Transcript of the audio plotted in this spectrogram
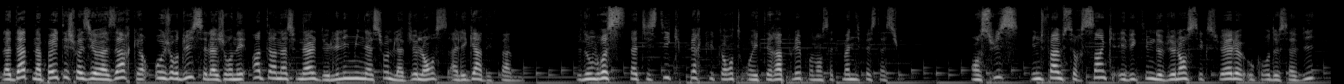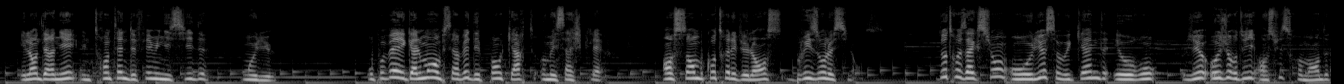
La date n'a pas été choisie au hasard car aujourd'hui c'est la journée internationale de l'élimination de la violence à l'égard des femmes. De nombreuses statistiques percutantes ont été rappelées pendant cette manifestation. En Suisse, une femme sur cinq est victime de violences sexuelles au cours de sa vie et l'an dernier, une trentaine de féminicides ont eu lieu. On pouvait également observer des pancartes au message clair. Ensemble contre les violences, brisons le silence. D'autres actions ont eu lieu ce week-end et auront lieu aujourd'hui en Suisse romande.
